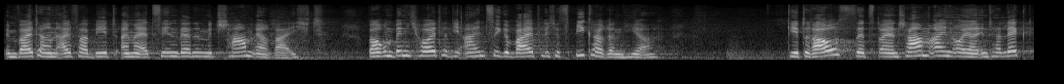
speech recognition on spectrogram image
im weiteren Alphabet einmal erzählen werde, mit Charme erreicht. Warum bin ich heute die einzige weibliche Speakerin hier? Geht raus, setzt euren Charme ein, euer Intellekt,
